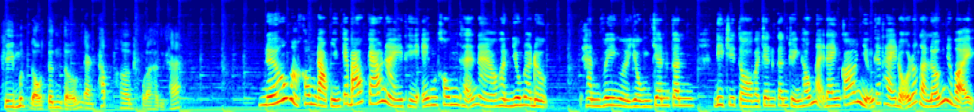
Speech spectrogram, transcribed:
khi mức độ tin tưởng đang thấp hơn các loại hình khác. Nếu mà không đọc những cái báo cáo này thì em không thể nào hình dung ra được hành vi người dùng trên kênh digital và trên kênh truyền thống lại đang có những cái thay đổi rất là lớn như vậy.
